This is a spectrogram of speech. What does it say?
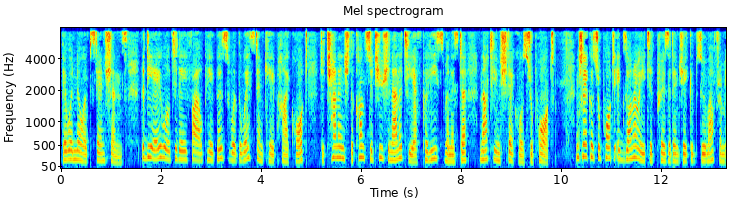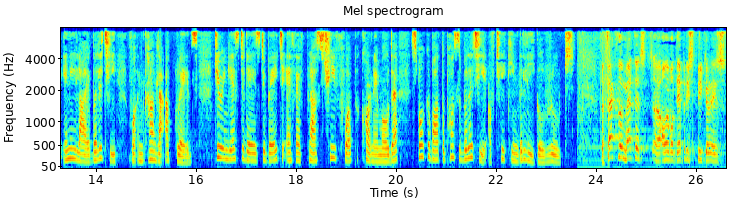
There were no abstentions. The DA will today file papers with the Western Cape High Court to challenge the constitutionality of Police Minister Nathi Nhleko's report. Nhleko's report exonerated President Jacob Zuma from any liability for Nkandla upgrades. During yesterday's debate, FF Plus Chief Whip Corne Mulder spoke about the possibility of taking the legal route. The fact of the matter, uh, Honourable Deputy Speaker, is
